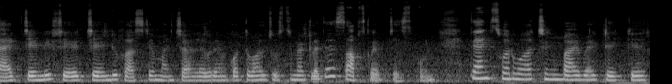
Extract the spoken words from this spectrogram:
లైక్ చేయండి షేర్ చేయండి. ఫస్ట్ టైం మన ఛానల్ ఎవరైనా కొత్త వాళ్ళు చూస్తున్నట్లయితే సబ్స్క్రైబ్ చేసుకోండి. Thanks for watching. Bye bye. Take care.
